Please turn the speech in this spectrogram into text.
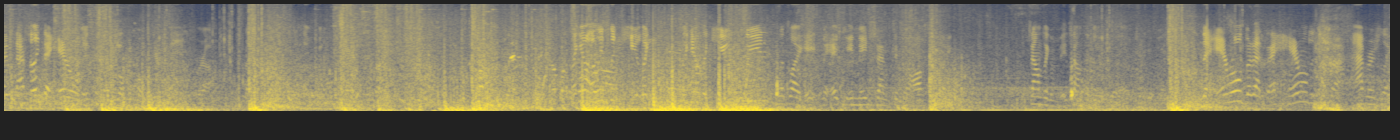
I. I, feel like the Herald is a bit of a weird name for a. Like you know, at least the cute, like, like you know, the Cube Queen was like it, it, it made sense because you know, obviously like it sounds like a, it sounds like a, the Herald, but that, the Herald is just an average like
